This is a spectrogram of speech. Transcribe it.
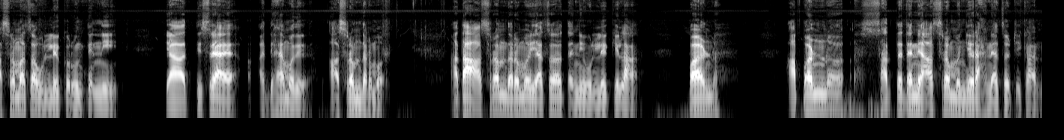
आश्रमाचा उल्लेख करून त्यांनी या तिसऱ्या अध्यायामध्ये आश्रम धर्म आता आश्रम धर्म याचा त्यांनी उल्लेख केला. पण आपण सातत्याने आश्रम म्हणजे राहण्याचं ठिकाण.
